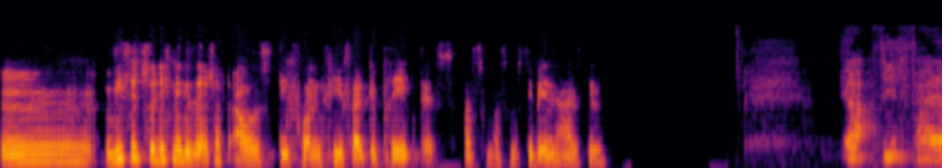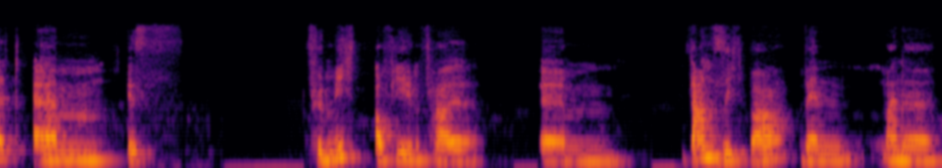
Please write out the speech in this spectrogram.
Mm, wie sieht für dich eine Gesellschaft aus, die von Vielfalt geprägt ist? Was, was muss die beinhalten? Ja, Vielfalt ähm, ist für mich auf jeden Fall ähm, dann sichtbar, wenn meine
